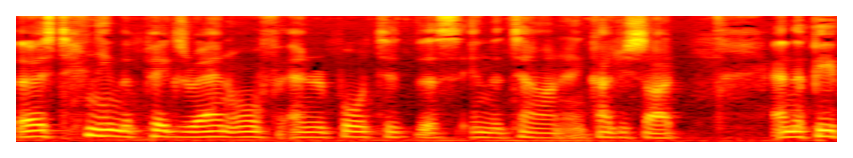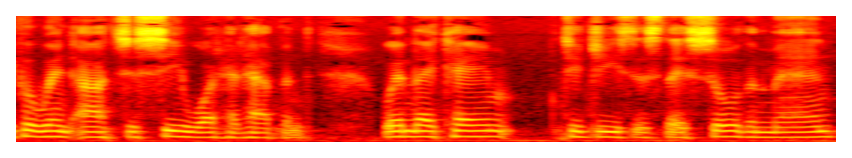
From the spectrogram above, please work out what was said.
Those tending the pigs ran off and reported this in the town and countryside, and the people went out to see what had happened. When they came to Jesus, they saw the man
